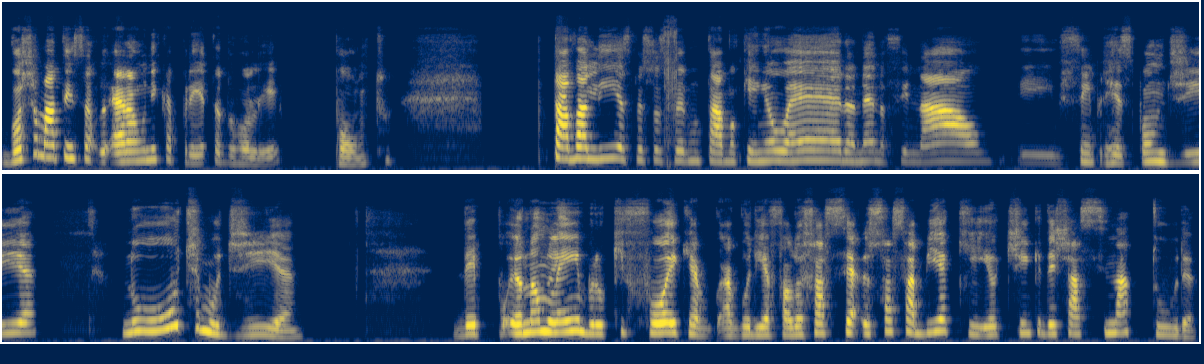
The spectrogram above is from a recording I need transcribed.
vou chamar atenção. Era a única preta do rolê, ponto. Estava ali, as pessoas perguntavam quem eu era, né, no final, e sempre respondia. No último dia, depois, eu não lembro o que foi que a, a guria falou, eu só, eu só sabia que eu tinha que deixar assinatura.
